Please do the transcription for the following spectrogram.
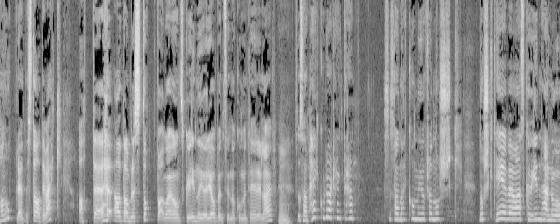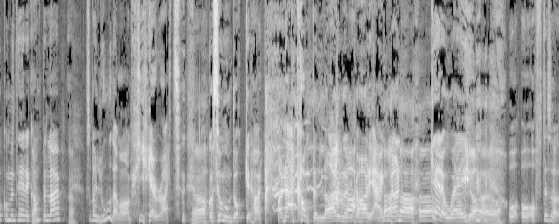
han opplevde stadig vekk at, eh, at han ble stoppa når han skulle inn og gjøre jobben sin og kommentere live. Mm. Så sa han 'Hei, hvor du har tenkt deg hen?' Så sa han 'Jeg kommer jo fra norsk, norsk TV, og jeg skal jo inn her nå og kommentere kampen live'. Ja. Så bare lo de av han. Yeah, right. Ja. Akkurat som om dere har, har kampen live når dere ikke har det i England. Get away! Ja, ja, ja. og, og ofte så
